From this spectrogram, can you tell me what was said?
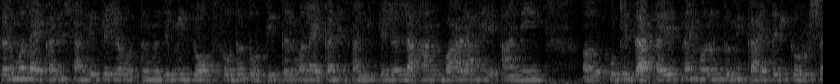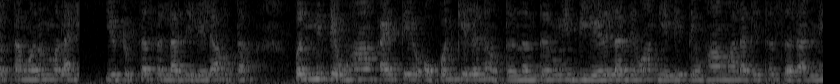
तर मला एकाने सांगितलेलं होतं. म्हणजे मी जॉब शोधत होती तर मला एकाने सांगितलेलं लहान बाळ आहे आणि कुठे जाता येत नाही म्हणून तुम्ही काहीतरी करू शकता. म्हणून मला हे युट्यूबचा सल्ला दिलेला होता. पण मी तेव्हा काय ते ओपन केलं नव्हतं. नंतर मी बी एडला जेव्हा गेले तेव्हा आम्हाला तिथं सरांनी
